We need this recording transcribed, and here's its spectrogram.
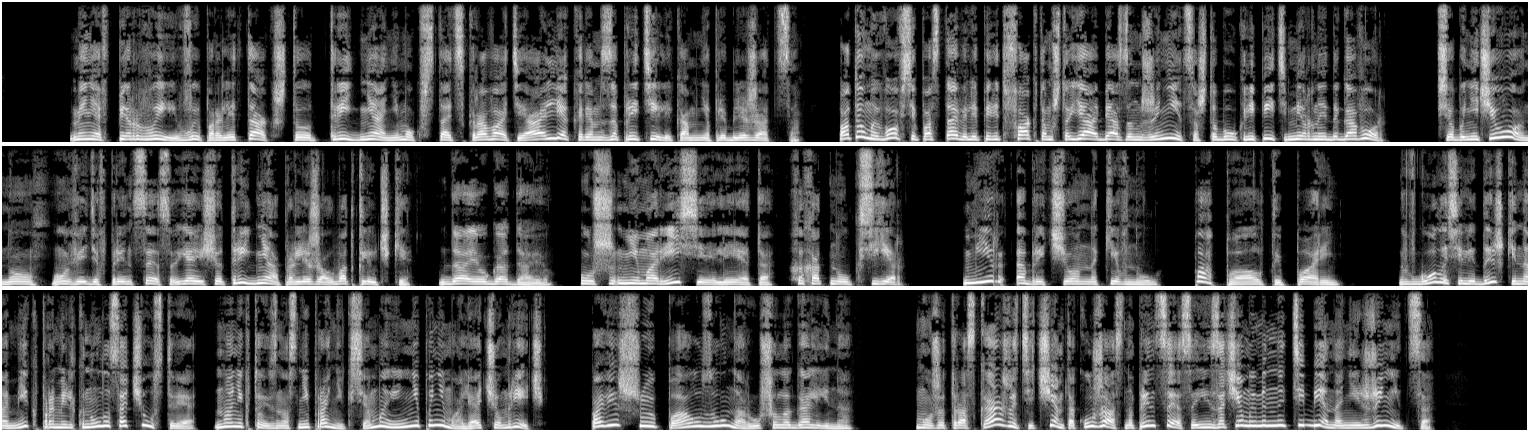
Меня впервые выпороли так, что три дня не мог встать с кровати, а лекарям запретили ко мне приближаться. Потом и вовсе поставили перед фактом, что я обязан жениться, чтобы укрепить мирный договор. Все бы ничего, но, увидев принцессу, я еще три дня пролежал в отключке. Да и угадаю. Уж не Марисия ли это? — хохотнул Ксьер. Мир обреченно кивнул. «Попал ты, парень!» В голосе ледышки на миг промелькнуло сочувствие, но никто из нас не проникся, мы не понимали, о чем речь. Повисшую паузу нарушила Галина. «Может, расскажете, чем так ужасно принцесса и зачем именно тебе на ней жениться?»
